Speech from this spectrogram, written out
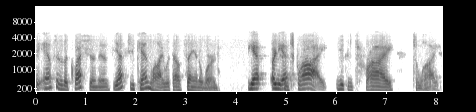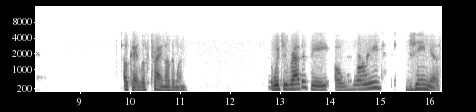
the answer to the question is yes, you can lie without saying a word. Yep. Or you yep. can try. You can try to lie. Okay, let's try another one. Would you rather be a worried genius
